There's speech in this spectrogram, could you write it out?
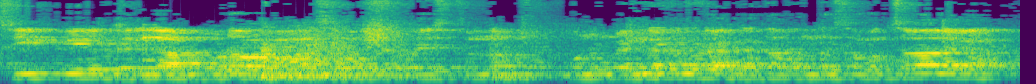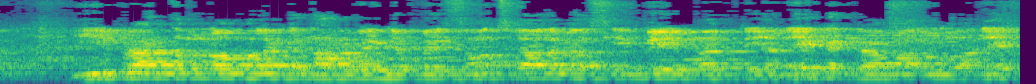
సిపిఐ జిల్లా మూడవ మహాసభ నిర్వహిస్తున్నాం. మునుపెన్నడూ కూడా గత వంద సంవత్సరాలుగా ఈ ప్రాంతం లోపల గత అరవై డెబ్బై సంవత్సరాలుగా సిపిఐ పార్టీ అనేక గ్రామాల్లో అనేక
